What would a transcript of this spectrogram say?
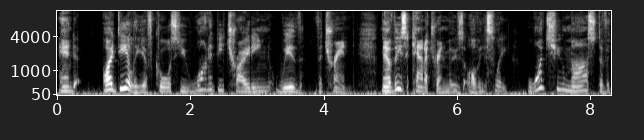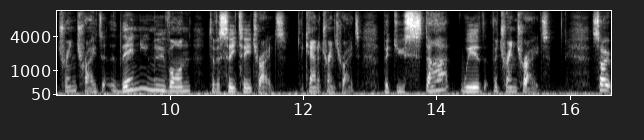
And ideally of course you want to be trading with the trend. Now these are counter trend moves obviously. Once you master the trend trades then you move on to the CT trades the counter trend trades. But you start with the trend trades. So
